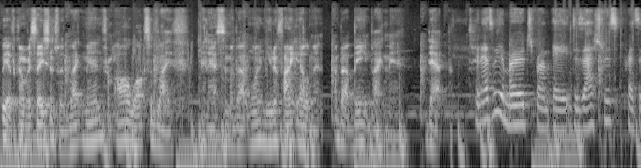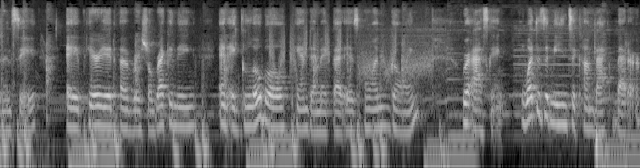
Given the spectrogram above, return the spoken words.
We have conversations with black men from all walks of life and ask them about one unifying element about being black men, DAP. And as we emerge from a disastrous presidency, a period of racial reckoning, and a global pandemic that is ongoing, we're asking what does it mean to come back better?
